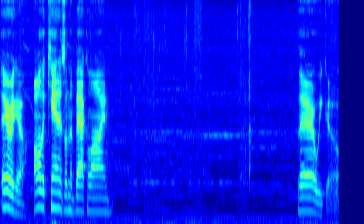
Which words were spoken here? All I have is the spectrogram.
There we go. All the cannons on the back line. There we go.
